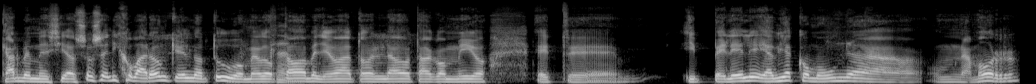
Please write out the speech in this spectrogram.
Carmen me decía, sos el hijo varón que él no tuvo, me adoptaba, Claro. me llevaba a todos lados, estaba conmigo. Este, y Pelele, y había como una, un amor,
